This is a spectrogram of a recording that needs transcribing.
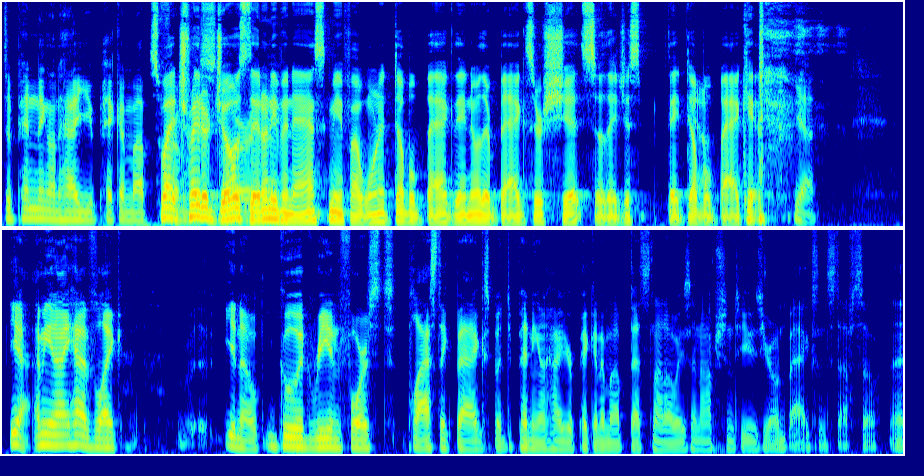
Depending on how you pick them up. That's why at from the Trader Joe's they don't even ask me if I want a double bag. They know their bags are shit, so they just they double bag it. Yeah, yeah. I mean, I have like you know, good reinforced plastic bags, but depending on how you're picking them up, that's not always an option to use your own bags and stuff. So, uh,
